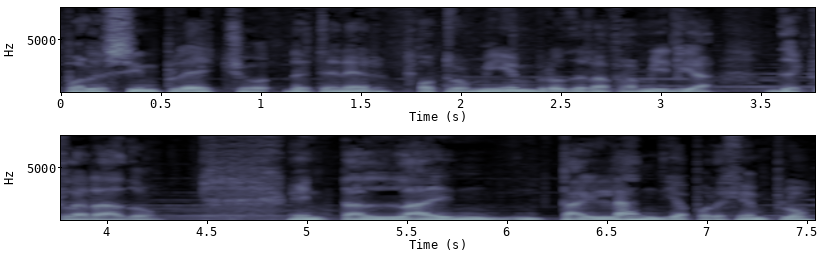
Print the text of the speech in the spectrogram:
por el simple hecho de tener otro miembro de la familia declarado. En Tailandia, por ejemplo,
